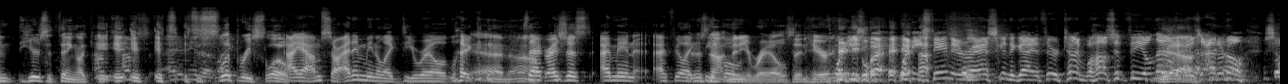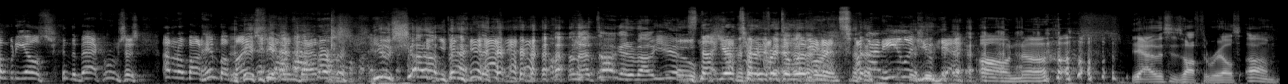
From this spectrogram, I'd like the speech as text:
and here's the thing: like, it, it, I'm- it's it's it's a mean to, slippery slope. I, yeah, I'm sorry. I didn't mean to like derail like Yeah, no. Zach. It's just. I mean, I feel like There's people, not many rails in here When he's, anyway. when he's standing there asking the guy a third time, well, how's it feel now? Yeah. He goes, I don't know. Somebody else in the back room says, I don't know about him, but mine's feeling better. you shut up back there. I'm not talking about you. It's not your turn for deliverance. I'm not healing you yet. oh no. Yeah, this is off the rails. Um,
